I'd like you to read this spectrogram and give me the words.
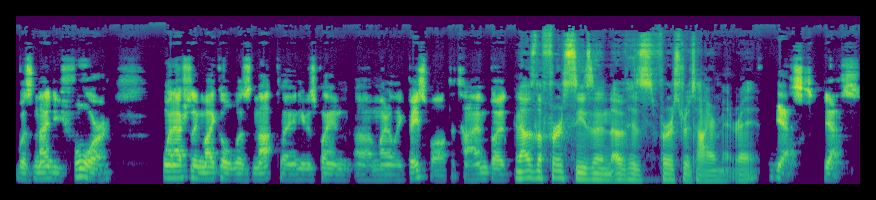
was '94, when actually Michael was not playing. He was playing uh, minor league baseball at the time, but and that was the first season of his first retirement, right? Yes, yes.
